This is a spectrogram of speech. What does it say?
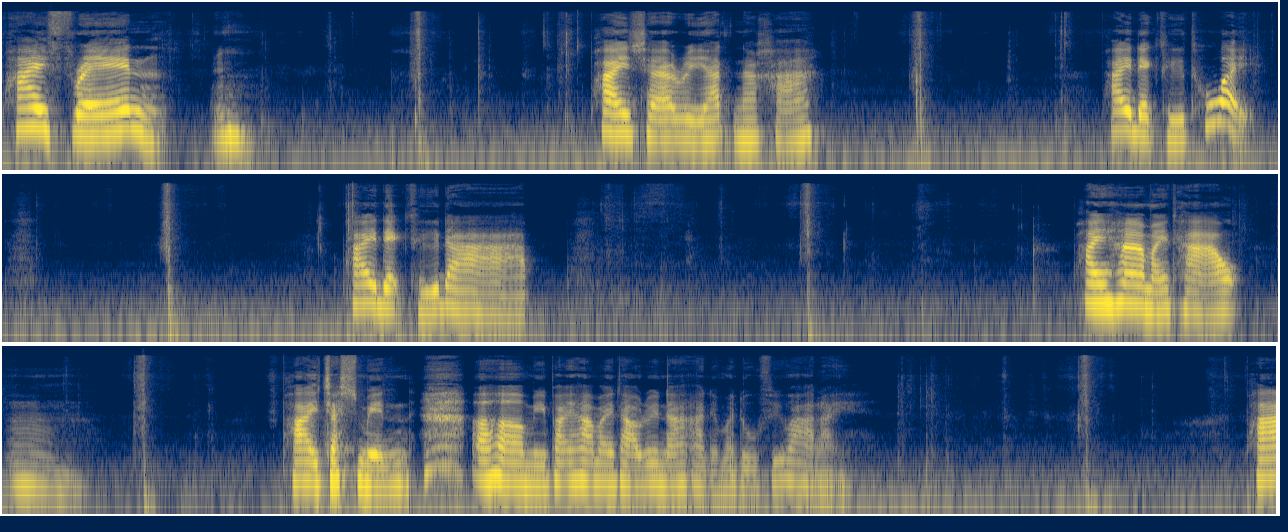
ไพ่สเตรนไพ่แชริอตนะคะ ไพ่เด็กถือถ้วย ไพ่เด็กถือดาบ ไพ่ห้าไม้เท้า ไพ่ judgment เออมีไพ่ห้าไม้เท้าด้วยนะะเดี๋ยวมาดูซิว่าอะไร ไพ่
